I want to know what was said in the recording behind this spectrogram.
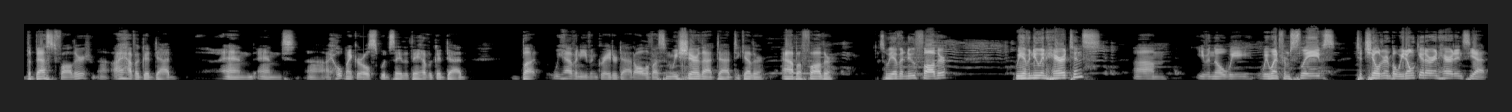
the best father. Uh, I have a good dad, and and uh, I hope my girls would say that they have a good dad. But we have an even greater dad, all of us, and we share that dad together. Abba, Father. So we have a new father. We have a new inheritance. Um, even though we we went from slaves to children, but we don't get our inheritance yet.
